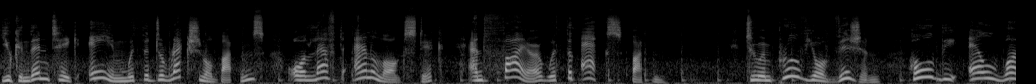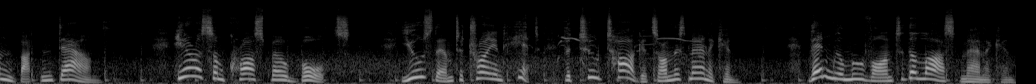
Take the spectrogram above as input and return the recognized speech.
You can then take aim with the directional buttons or left analog stick and fire with the X button. To improve your vision, hold the L1 button down. Here are some crossbow bolts. Use them to try and hit the two targets on this mannequin. Then we'll move on to the last mannequin.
